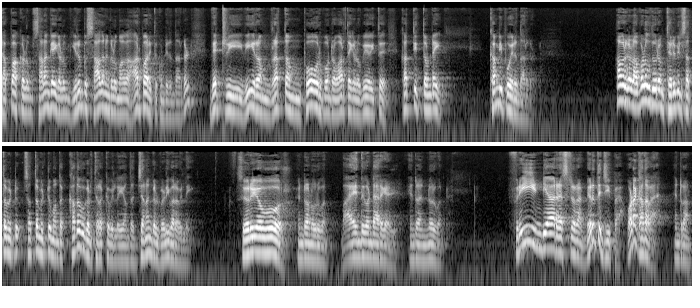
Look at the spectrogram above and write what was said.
டப்பாக்களும் சலங்கைகளும் இரும்பு சாதனங்களுமாக ஆர்ப்பாரித்துக் கொண்டிருந்தார்கள். வெற்றி வீரம் ரத்தம் போர் போன்ற வார்த்தைகள் உபயோகித்து கத்தித் தொண்டை கம்மி போயிருந்தார்கள். அவர்கள் அவ்வளவு தூரம் தெருவில் சத்தமிட்டு சத்தமிட்டும் அந்த கதவுகள் திறக்கவில்லை அந்த ஜனங்கள் வெளிவரவில்லை. சிறிய ஊர் என்றான் ஒருவன். பயந்து கொண்டார்கள் என்றான் இன்னொருவன். ஃப்ரீ இந்தியா ரெஸ்டாரண்ட் நிறுத்து ஜீப்பை உட கதவை என்றான்.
